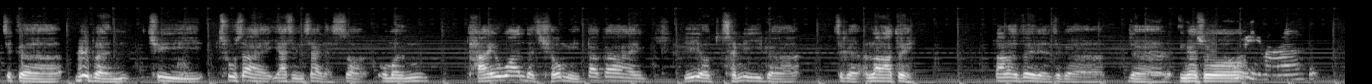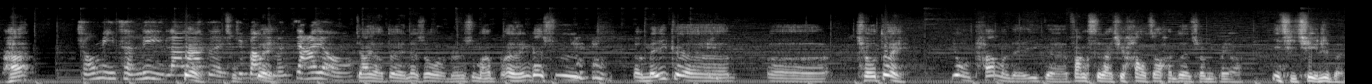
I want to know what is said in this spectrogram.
这个日本去初赛、亚锦赛的时候，我们台湾的球迷大概也有成立一个这个啦啦队，啦啦队的这个呃应该说球迷吗？哈？球迷成立啦啦队去帮你们加油，加油！对，那时候人数蛮呃，应该是 呃每一个呃球队用他们的一个方式来去号召很多的球迷朋友一起去日本。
